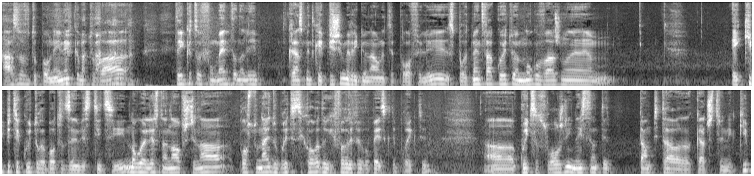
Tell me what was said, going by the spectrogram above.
Аз в допълнение към това, тъй като в момента, нали, крайна сметка и пишем регионалните профили, според мен това, което е много важно е екипите, които работят за инвестиции. Много е лесно една община, просто най-добрите си хора да ги хвърли в европейските проекти, а, които са сложни и наистина те, там ти трябва качествен екип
